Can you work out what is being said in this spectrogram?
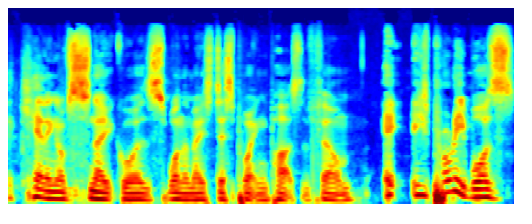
the killing of Snoke was one of the most disappointing parts of the film. It, he probably was,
